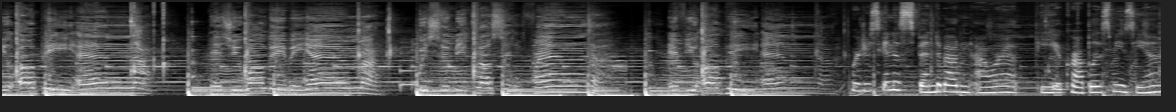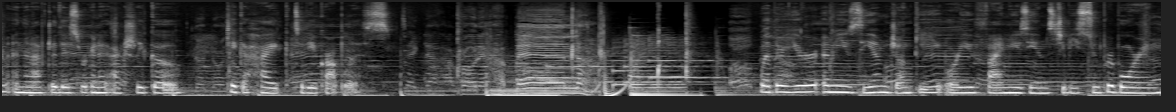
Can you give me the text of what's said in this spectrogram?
You. We should be closer friends. Uh, if you OPN. Uh. We're just gonna spend about an hour at the Acropolis Museum, and then after this, we're gonna actually go take a hike to the Acropolis. Take that high road and hop in. Uh. Whether you're a museum junkie or you find museums to be super boring,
